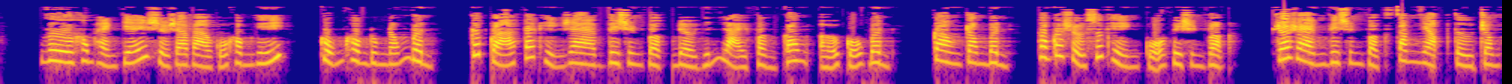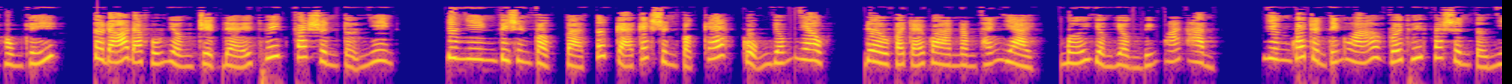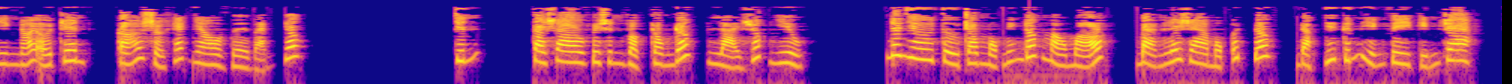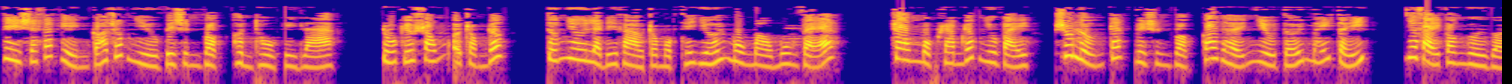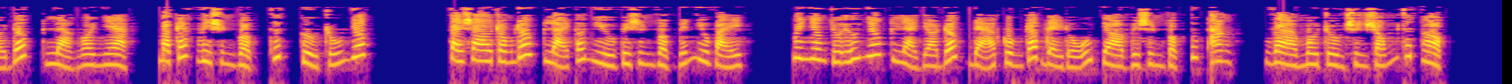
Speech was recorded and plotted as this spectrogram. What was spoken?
vừa không hạn chế sự ra vào của không khí, cũng không đun nóng bình. Kết quả phát hiện ra vi sinh vật đều dính lại phần cong ở cổ bình, còn trong bình không có sự xuất hiện của vi sinh vật. Rõ ràng vi sinh vật xâm nhập từ trong không khí, từ đó đã phủ nhận triệt để thuyết phát sinh tự nhiên. Đương nhiên vi sinh vật và tất cả các sinh vật khác cũng giống nhau, đều phải trải qua năm tháng dài mới dần dần biến hóa thành. Nhưng quá trình tiến hóa với thuyết phát sinh tự nhiên nói ở trên có sự khác nhau về bản chất. 9. Tại sao vi sinh vật trong đất lại rất nhiều? Nếu như từ trong một miếng đất màu mỡ, bạn lấy ra một ít đất đặt dưới kính hiển vi kiểm tra, thì sẽ phát hiện có rất nhiều vi sinh vật hình thù kỳ lạ, đủ kiểu sống ở trong đất, tưởng như là đi vào trong một thế giới muôn màu muôn vẻ. Trong một ram đất như vậy, số lượng các vi sinh vật có thể nhiều tới mấy tỷ, như vậy con người gọi đất là ngôi nhà mà các vi sinh vật thích cư trú nhất. Tại sao trong đất lại có nhiều vi sinh vật đến như vậy? Nguyên nhân chủ yếu nhất là do đất đã cung cấp đầy đủ cho vi sinh vật thức ăn và môi trường sinh sống thích hợp.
